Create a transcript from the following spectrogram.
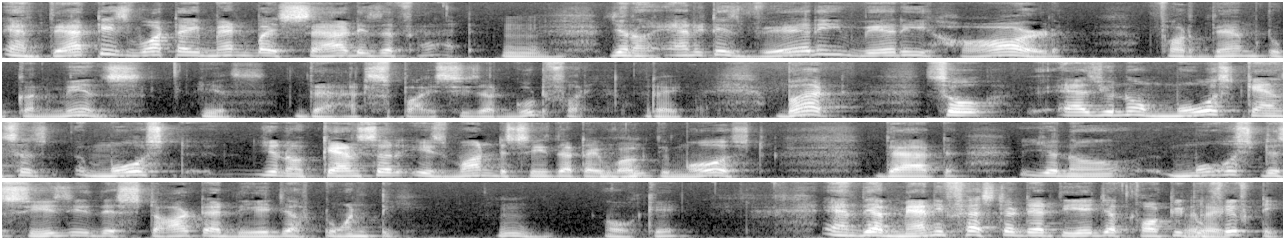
And that is what I meant by sad is a fad. Mm. You know, and it is very, very hard for them to convince Yes. that spices are good for you. Right. But so as you know, most cancers, most you know, cancer is one disease that I work the most. That you know, most diseases they start at the age of twenty. Mm. Okay, and they are manifested at the age of forty to fifty.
